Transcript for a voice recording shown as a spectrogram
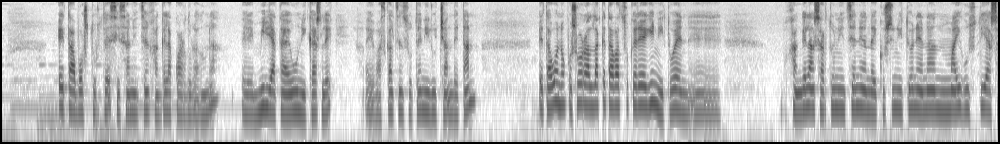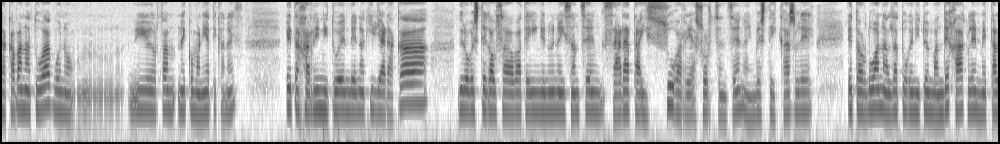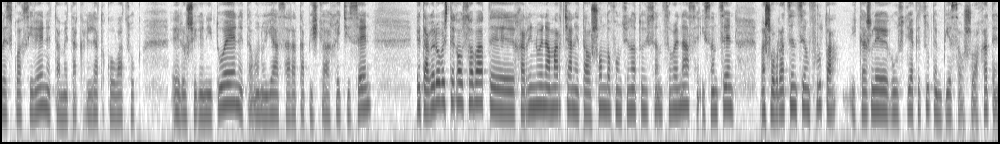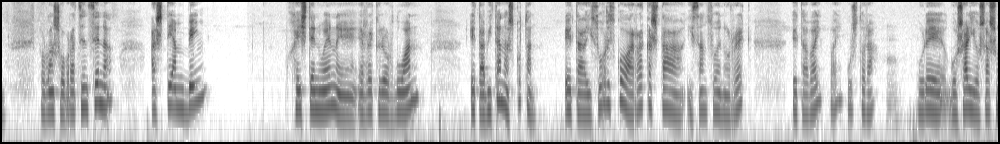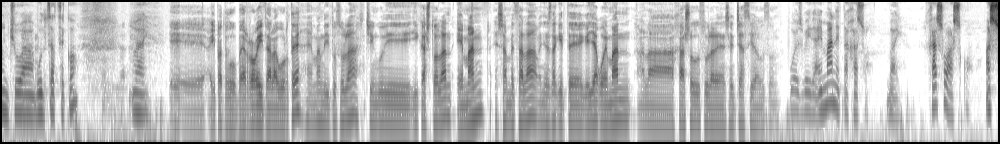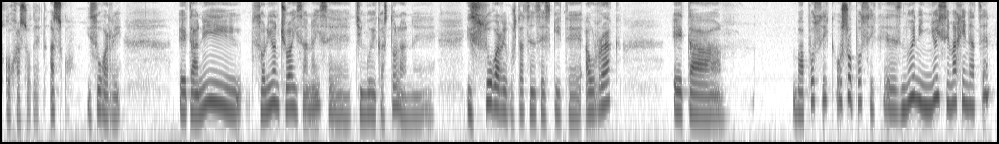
eta bost urtez izan nintzen jangelako arduraduna, e, mila eta egun ikaslek, e, bazkaltzen zuten hiru txandetan. Eta bueno, pues hor aldaketa batzuk ere egin nituen, e, jangelan sartu nintzenean da ikusi nituenean mai guztia sakabanatuak, bueno, ni hortan nahiko maniatika naiz, eta jarri nituen denak hilaraka, gero beste gauza bat egin genuena izan zen, zarata izugarria sortzen zen, hainbeste ikasle, eta orduan aldatu genituen bandejak, lehen metalezkoak ziren, eta metakrilatoko batzuk erosi genituen, eta bueno, ja, zarata pixka jaitsi zen, Eta gero beste gauza bat e, jarri nuena martxan eta oso ondo funtzionatu izan zuena, izan zen, ba, sobratzen zen fruta, ikasle guztiak ez zuten pieza osoa jaten. Orduan sobratzen zena, astean behin geisten nuen e, errekre orduan, eta bitan askotan. Eta izugarrizko arrakasta izan zuen horrek, eta bai, bai, gustora. Gure gosari osasuntxua bultzatzeko. Bai. E, aipatu du berrogeita laburte, eman dituzula, txingudi ikastolan, eman, esan bezala, baina ez dakite gehiago eman, ala jaso duzularen sentsazioa duzun. Pues beida, eman eta jaso, bai. Jaso asko, asko jaso dut, asko, izugarri. Eta ni zorion izan naiz e, txingudi kastolan. E, izugarri gustatzen zaizkit e, aurrak, eta ba pozik, oso pozik. Ez nuen inoiz imaginatzen,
